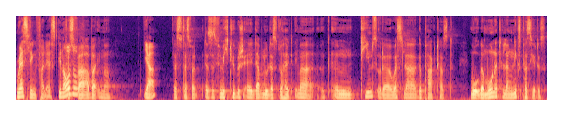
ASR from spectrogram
Wrestling verlässt. Das Genauso, war aber immer. ja. Das, das, war, das ist für mich typisch AEW, dass du halt immer ähm, Teams oder Wrestler geparkt hast, wo über Monate lang nichts passiert ist.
